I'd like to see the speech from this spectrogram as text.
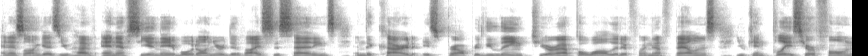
and as long as you have NFC enabled on your device's settings and the card is properly linked to your Apple Wallet with enough balance, you can place your phone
